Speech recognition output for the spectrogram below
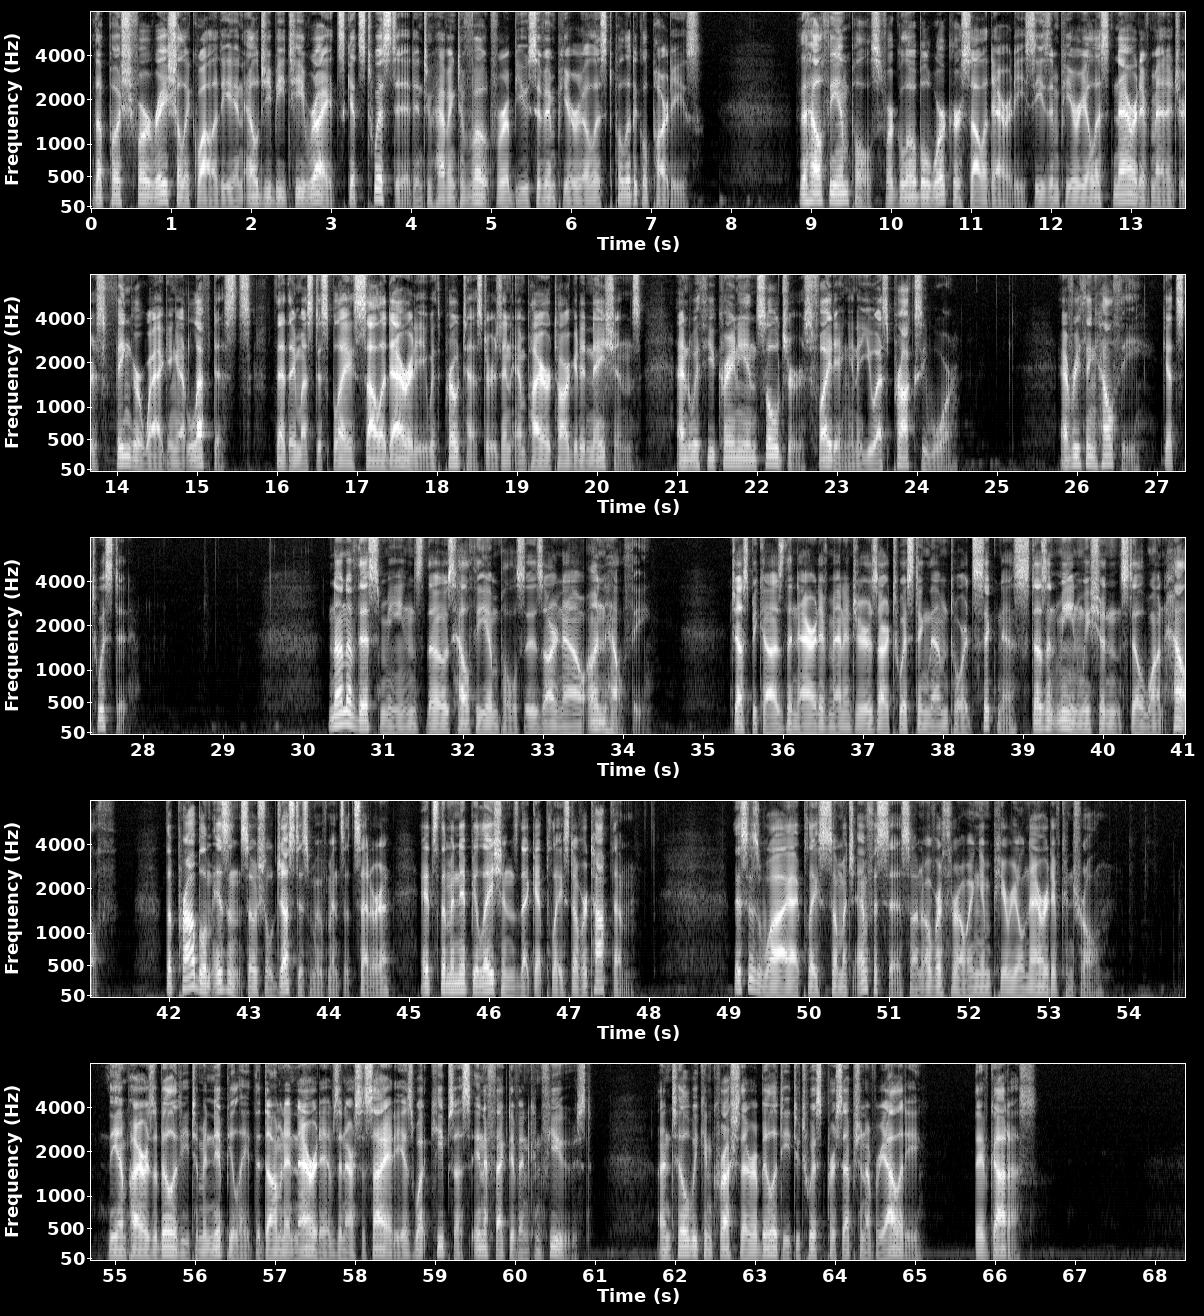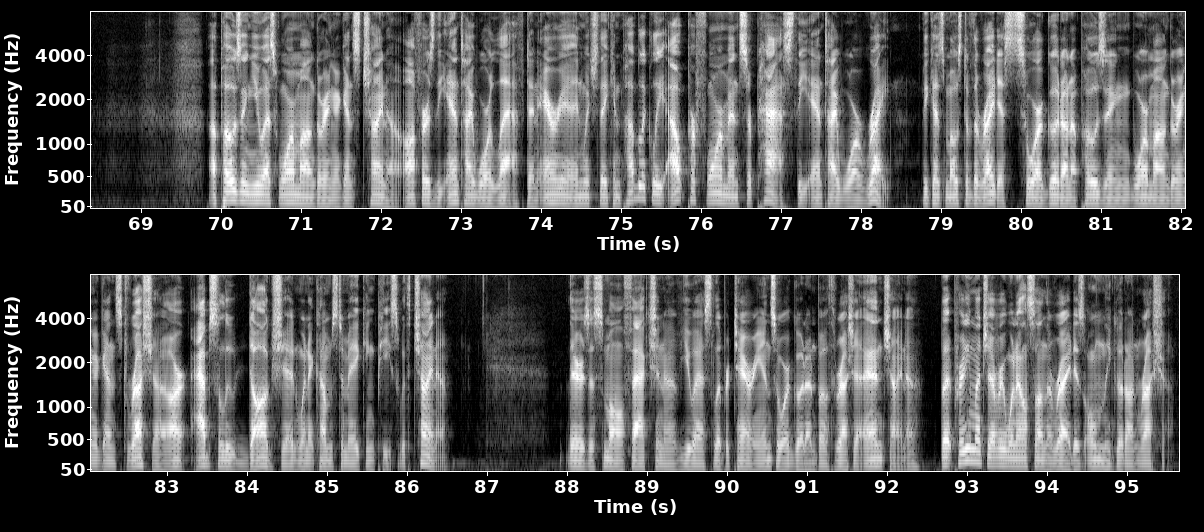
the push for racial equality and LGBT rights gets twisted into having to vote for abusive imperialist political parties. The healthy impulse for global worker solidarity sees imperialist narrative managers finger wagging at leftists that they must display solidarity with protesters in empire targeted nations and with Ukrainian soldiers fighting in a U.S. proxy war. Everything healthy gets twisted. None of this means those healthy impulses are now unhealthy. Just because the narrative managers are twisting them towards sickness doesn't mean we shouldn't still want health. The problem isn't social justice movements, etc., it's the manipulations that get placed over top them. This is why I place so much emphasis on overthrowing imperial narrative control. The empire's ability to manipulate the dominant narratives in our society is what keeps us ineffective and confused. Until we can crush their ability to twist perception of reality, they've got us. Opposing U.S. warmongering against China offers the anti war left an area in which they can publicly outperform and surpass the anti war right because most of the rightists who are good on opposing warmongering against Russia are absolute dogshit when it comes to making peace with China. There's a small faction of US libertarians who are good on both Russia and China, but pretty much everyone else on the right is only good on Russia.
